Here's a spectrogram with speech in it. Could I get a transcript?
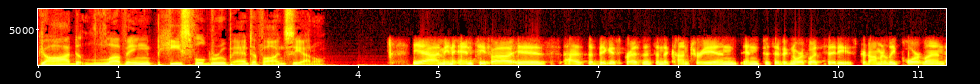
God loving, peaceful group Antifa in Seattle? Yeah, I mean, Antifa is has the biggest presence in the country and in, in Pacific Northwest cities, predominantly Portland,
